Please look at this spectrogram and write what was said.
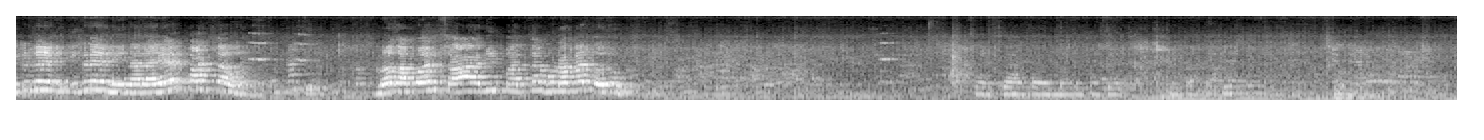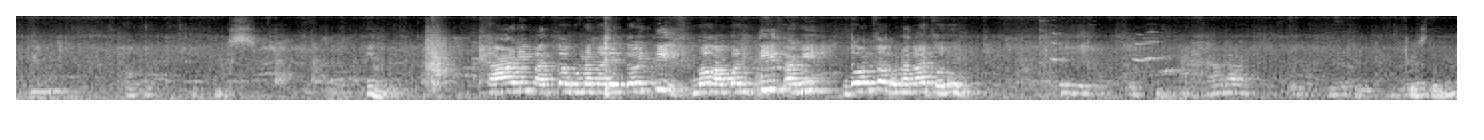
इकडे इकडे लिहिणार आहे पाचचा वर्ग. मग आपण सहा आणि पाचचा गुणाकार करू. सहा आणि पाचचा गुणाकार येतोय तीस. मग आपण तीस आणि दोनचा गुणाकार करू. तीस दोन्ही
